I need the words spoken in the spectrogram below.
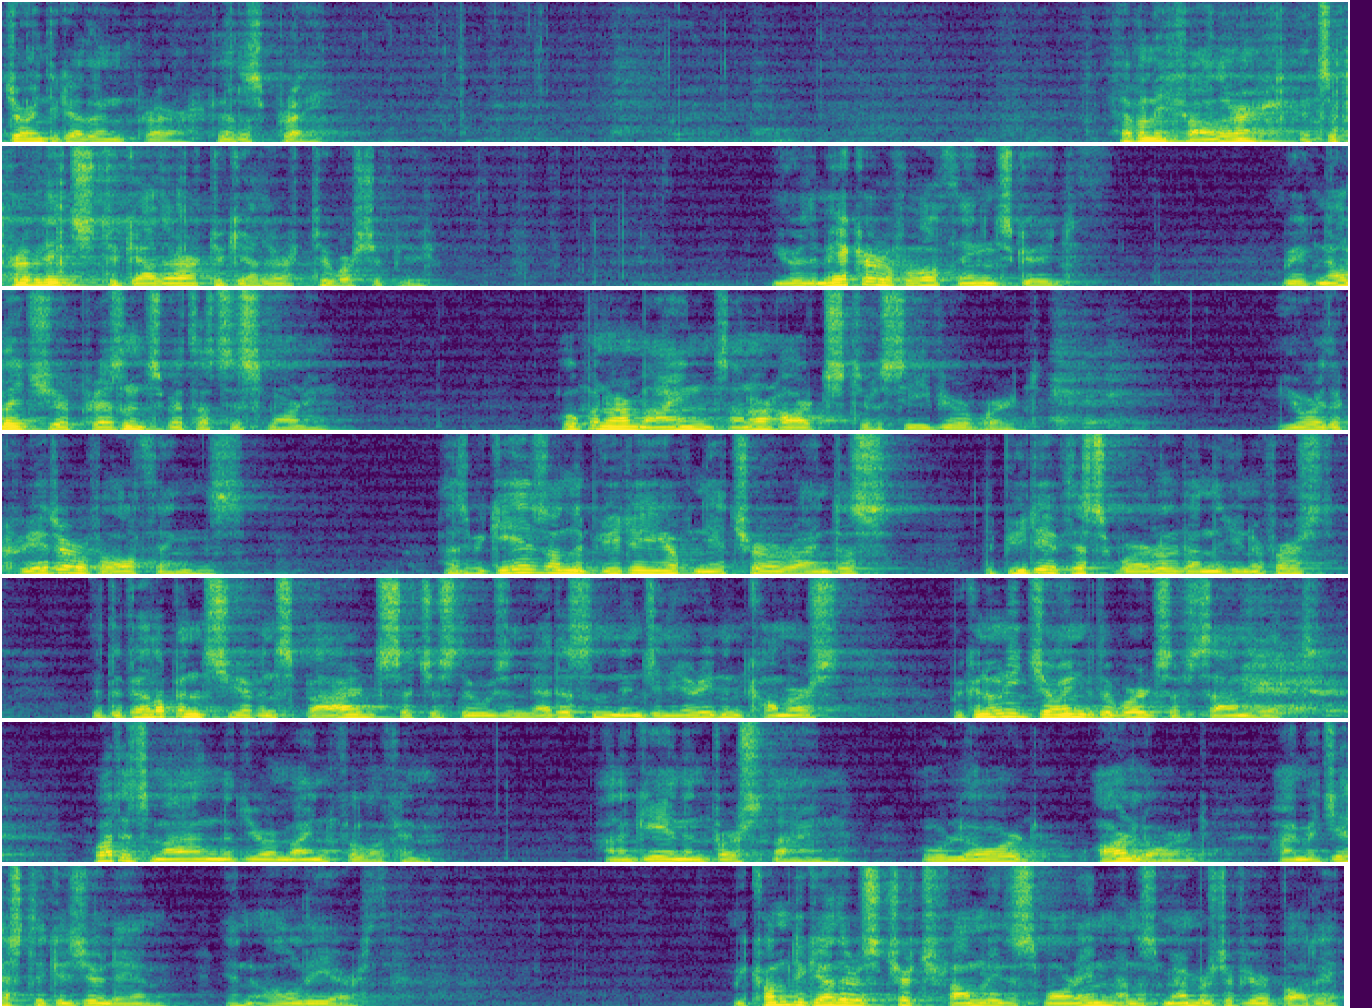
join together in prayer. Let us pray. Heavenly Father, it's a privilege to gather together to worship you. You are the maker of all things good. We acknowledge your presence with us this morning. Open our minds and our hearts to receive your word. You are the creator of all things. As we gaze on the beauty of nature around us, the beauty of this world and the universe, the developments you have inspired, such as those in medicine, engineering, and commerce, we can only join with the words of Psalm 8 What is man that you are mindful of him? And again in verse 9 O Lord, our Lord, how majestic is your name in all the earth. We come together as church family this morning and as members of your body,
